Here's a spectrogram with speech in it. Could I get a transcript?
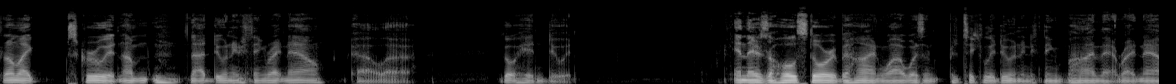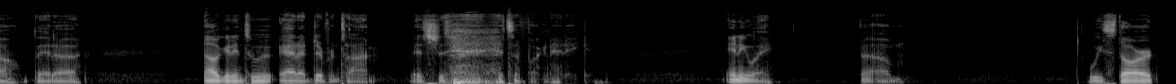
So I'm like, "Screw it! I'm not doing anything right now. I'll uh, go ahead and do it." And there's a whole story behind why I wasn't particularly doing anything behind that right now. That uh, I'll get into at a different time. It's just it's a fucking headache. Anyway, um, we start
